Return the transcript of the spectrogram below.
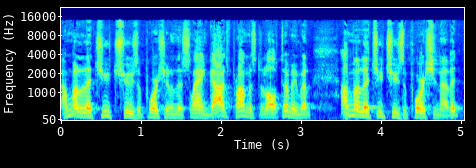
I'm going to let you choose a portion of this land. God's promised it all to me, but I'm going to let you choose a portion of it.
